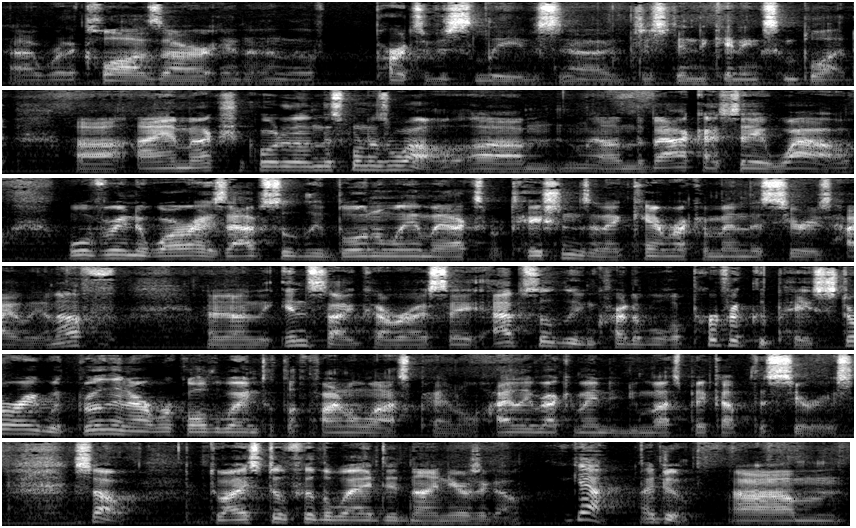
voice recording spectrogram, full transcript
where the claws are and, and the parts of his sleeves, uh, just indicating some blood. Uh, I am actually quoted on this one as well. Um, on the back, I say, "Wow, Wolverine Noir has absolutely blown away my expectations, and I can't recommend this series highly enough." And on the inside cover, I say, absolutely incredible, a perfectly paced story with brilliant artwork all the way until the final last panel. Highly recommended. You must pick up this series. So, Do I still feel the way I did nine years ago? Yeah, I do. Um,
